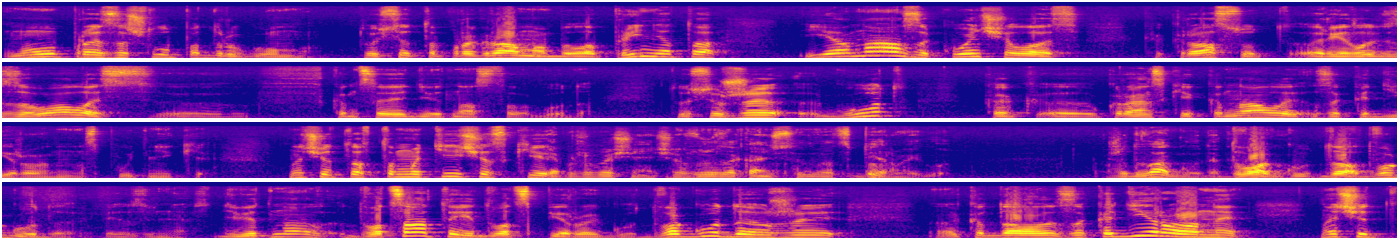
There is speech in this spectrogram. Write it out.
Но произошло по-другому. То есть эта программа была принята, и она закончилась, как раз вот реализовалась э, в конце 2019 года. То есть уже год, как э, украинские каналы закодированы на спутнике. Значит, автоматически... Я прошу прощения, сейчас уже заканчивается 21 да. год. Уже два года. Два, да, два года, я извиняюсь. 19, 20 и 21 год. Два года уже, э, когда закодированы, значит,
